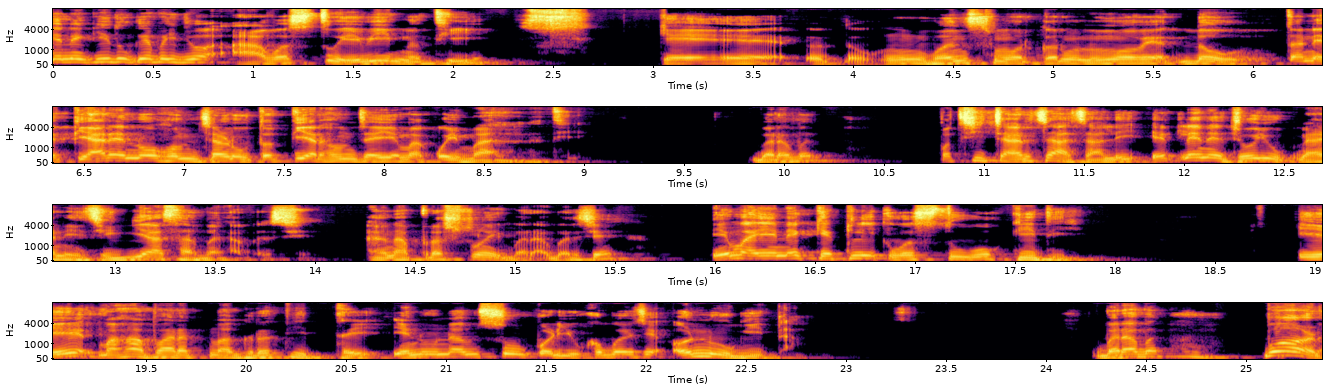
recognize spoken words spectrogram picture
એને કીધું કે ભાઈ જો આ વસ્તુ એવી નથી કે હું વન્સ મોર કરું હું હવે દઉં, તને ત્યારે ન સમજાણું તો અત્યારે સમજાય એમાં કોઈ માલ નથી. બરાબર? પછી ચર્ચા ચાલી એટલે એને જોયું નાની જિજ્ઞાસા બરાબર છે. આના પ્રશ્નોય બરાબર છે. એમાં એને કેટલીક વસ્તુઓ કીધી. એ મહાભારતમાં ગ્રથિત થઈ. એનું નામ શું પડ્યું ખબર છે? અનુગીતા. બરાબર? પણ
